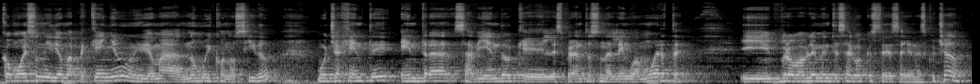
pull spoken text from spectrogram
como es un idioma pequeño, un idioma no muy conocido, mucha gente entra sabiendo que el esperanto es una lengua muerta y probablemente es algo que ustedes hayan escuchado.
